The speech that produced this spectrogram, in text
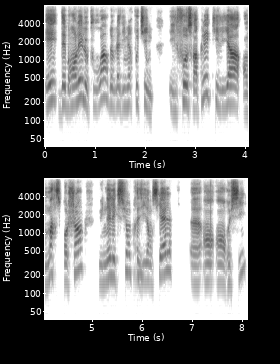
et d'ébranler le pouvoir de Vladimir Poutine. Il faut se rappeler qu'il y a en mars prochain une élection présidentielle euh, en, en, Russie.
